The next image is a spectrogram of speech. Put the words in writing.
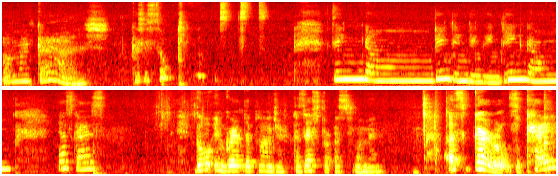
Oh my gosh. Because it's so cute. Ding dong. Ding, ding, ding, ding, ding dong. Yes, guys. Go and grab the plunger. Because that's for us women. Us girls, okay?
